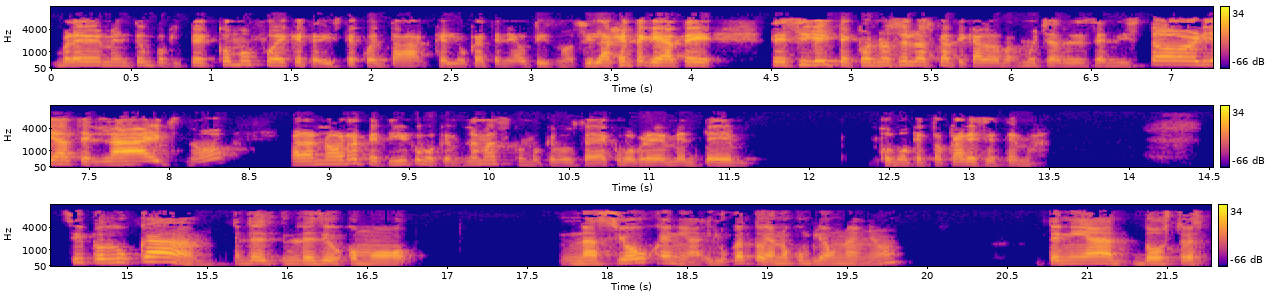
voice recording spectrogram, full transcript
brevemente un poquito de cómo fue que te diste cuenta que Luca tenía autismo. Si la gente que ya te, te sigue y te conoce lo has platicado muchas veces en historias, en lives, ¿no? Para no repetir, como que nada más como que me gustaría como brevemente como que tocar ese tema. Sí, pues Luca, les, les digo, como nació Eugenia y Luca todavía no cumplía un año, tenía dos, tres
